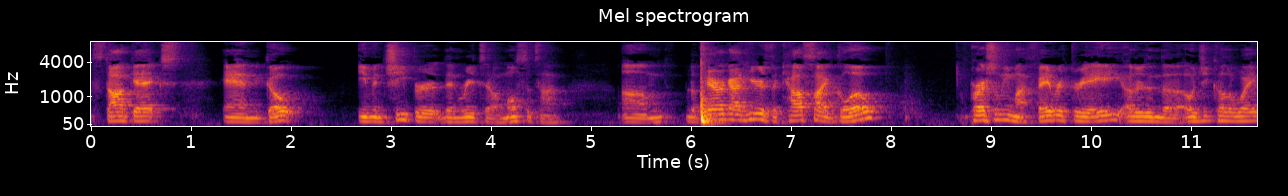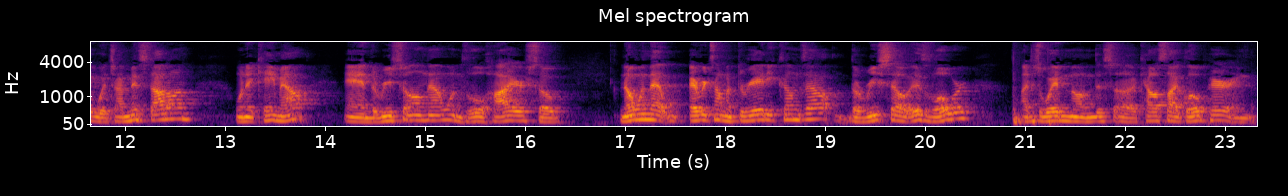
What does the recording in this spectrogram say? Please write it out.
StockX and Goat even cheaper than retail most of the time. Um, the pair I got here is the Calcite Glow. Personally, my favorite 380 other than the OG colorway, which I missed out on when it came out. And the resale on that one is a little higher. So knowing that every time a 380 comes out, the resale is lower, I just waiting on this uh, Calcite Glow pair and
